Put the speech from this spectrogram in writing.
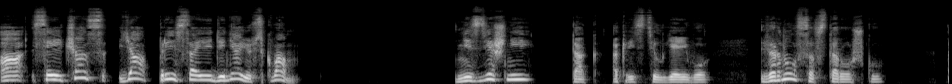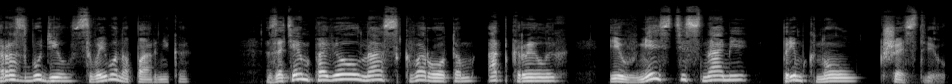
А сейчас я присоединяюсь к вам. Нездешний, так окрестил я его, вернулся в сторожку, разбудил своего напарника, затем повел нас к воротам, открыл их и вместе с нами примкнул к шествию.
